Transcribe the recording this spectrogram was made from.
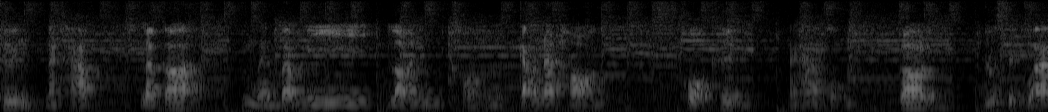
ขึ้นนะครับ แล้วก็เหมือนว่ามีรอนของก้าวหน้าท้องโผล่ขึ้นนะครับผมก็รู้สึกว่า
